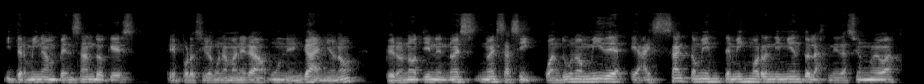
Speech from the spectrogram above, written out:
y terminan pensando que es, eh, por decirlo de alguna manera, un engaño, ¿no? pero no, tiene, no, es, no es así. Cuando uno mide a exactamente mismo rendimiento, la generación nueva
